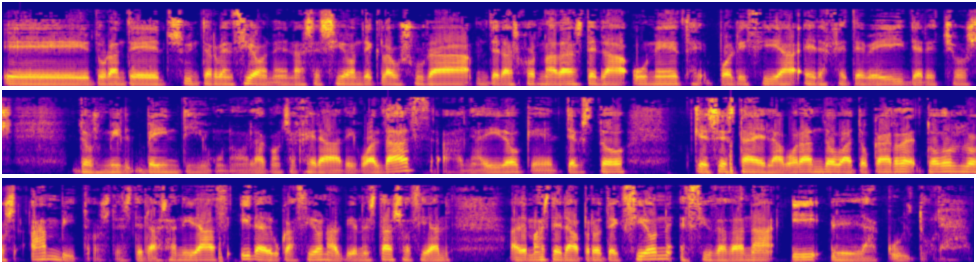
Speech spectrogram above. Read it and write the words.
eh, durante su intervención en la sesión de clausura de las jornadas de la UNED Policía LGTBI Derechos 2021. La consejera de Igualdad ha añadido que el texto que se está elaborando va a tocar todos los ámbitos, desde la sanidad y la educación al bienestar social, además de la protección ciudadana y la cultura.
